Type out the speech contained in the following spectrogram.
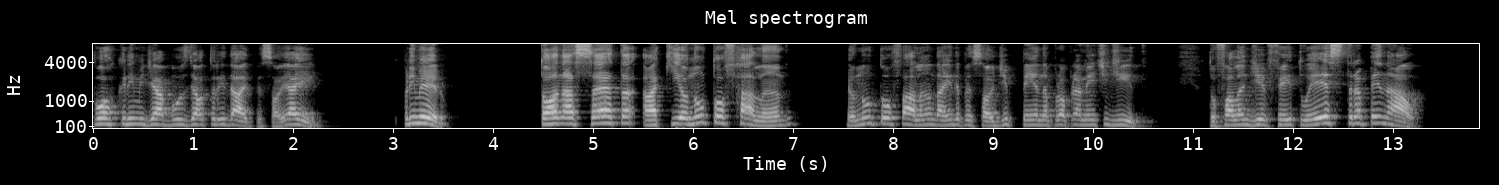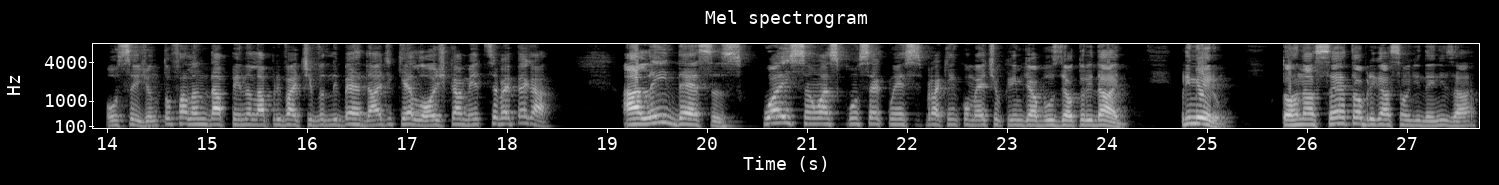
por crime de abuso de autoridade, pessoal. E aí? Primeiro, torna certa. Aqui eu não estou falando, eu não estou falando ainda, pessoal, de pena propriamente dita. Estou falando de efeito extrapenal. Ou seja, eu não estou falando da pena lá privativa de liberdade, que é logicamente você vai pegar. Além dessas, quais são as consequências para quem comete o crime de abuso de autoridade? Primeiro, tornar certa a obrigação de indenizar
